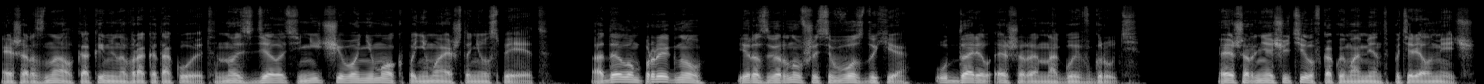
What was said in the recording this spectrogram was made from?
Эшер знал, как именно враг атакует, но сделать ничего не мог, понимая, что не успеет. Аделум прыгнул и, развернувшись в воздухе, ударил Эшера ногой в грудь. Эшер не ощутил, в какой момент потерял меч.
